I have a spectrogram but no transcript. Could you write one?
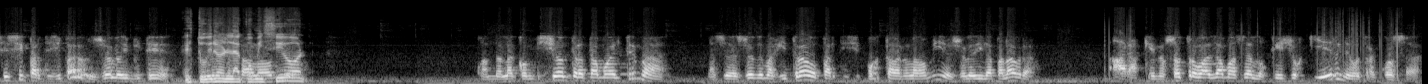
Sí, sí, participaron, yo lo invité. Estuvieron en la comisión. Cuando en la comisión tratamos el tema, la Asociación de Magistrados participó, estaban al lado mío, yo le di la palabra. Ahora, que nosotros vayamos a hacer lo que ellos quieren es otra cosa.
